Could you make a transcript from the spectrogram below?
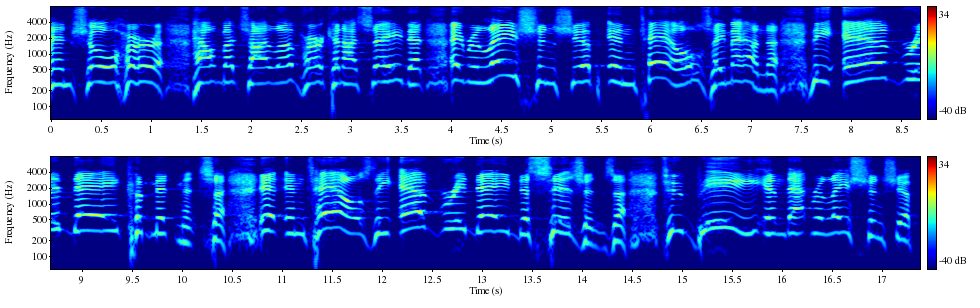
and show her how much I love her, can I say that a relationship entails, amen, the everyday commitments. It entails the everyday decisions to be in that relationship,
